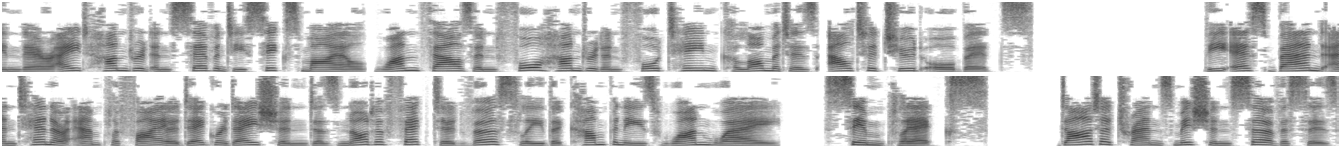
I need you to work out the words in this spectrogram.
in their 876-mile (1,414 km) altitude orbits. The S-band antenna amplifier degradation does not affect adversely the company's one-way simplex data transmission services,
